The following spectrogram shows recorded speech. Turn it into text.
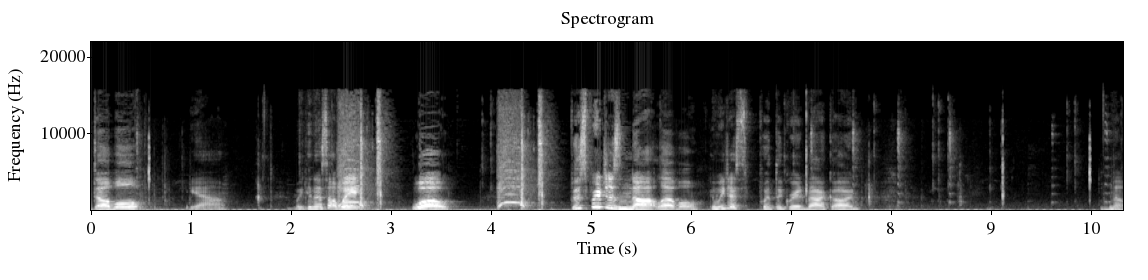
Double? Yeah. Wait, can this all, wait. Whoa. This bridge is not level. Can we just put the grid back on? No.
